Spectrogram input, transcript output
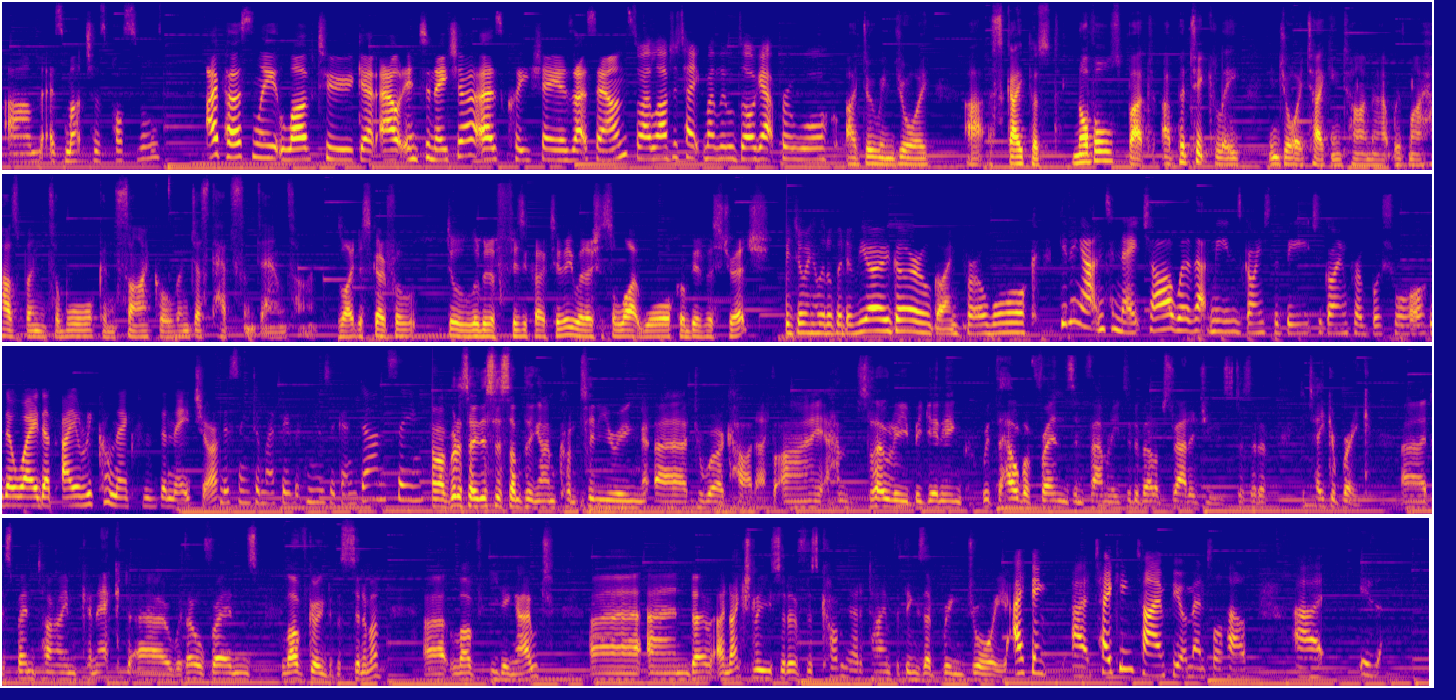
um, as much as possible. I personally love to get out into nature, as cliche as that sounds. So I love to take my little dog out for a walk. I do enjoy uh, escapist novels, but I particularly enjoy taking time out with my husband to walk and cycle and just have some downtime. I like just go for do a little bit of physical activity, whether it's just a light walk or a bit of a stretch. Doing a little bit of yoga or going for a walk. Getting out into nature, whether that means going to the beach or going for a bushwalk. The way that I reconnect with the nature. Listening to my favourite music and dancing. I've got to say this is something I'm continuing uh, to work hard at. I am slowly beginning, with the help of friends and family, to develop strategies to sort of to take a break, uh, to spend time, connect uh, with old friends, love going to the cinema, uh, love eating out, uh, and, uh, and actually sort of just carving out a time for things that bring joy. I think uh, taking time for your mental health uh, is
